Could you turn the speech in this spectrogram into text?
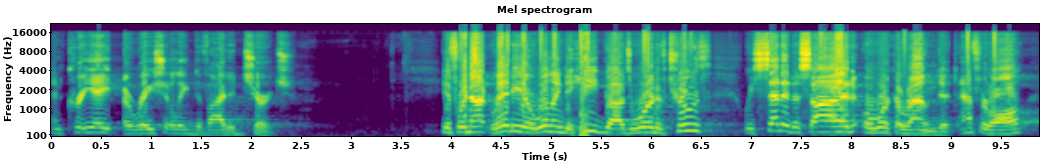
and create a racially divided church. If we're not ready or willing to heed God's word of truth, we set it aside or work around it. After all,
